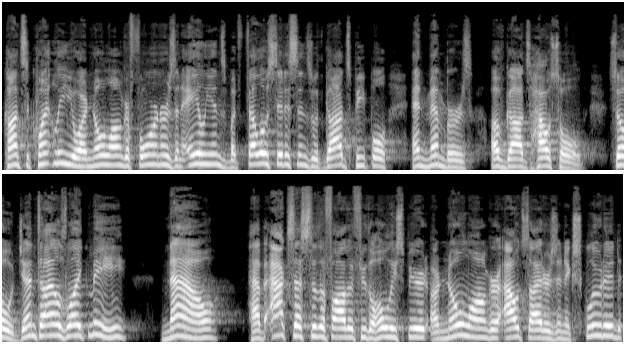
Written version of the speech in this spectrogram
Consequently, you are no longer foreigners and aliens, but fellow citizens with God's people and members of God's household. So, Gentiles like me now have access to the Father through the Holy Spirit, are no longer outsiders and excluded,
